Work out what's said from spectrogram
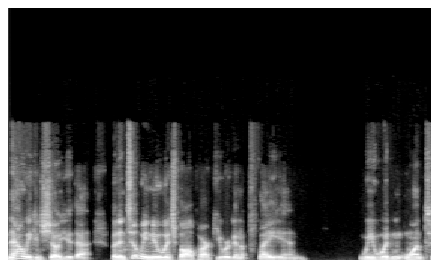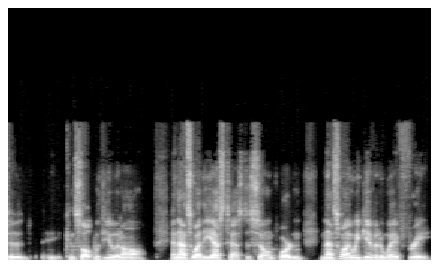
Now we can show you that. But until we knew which ballpark you were going to play in, we wouldn't want to eh, consult with you at all. And that's why the yes test is so important. And that's why we give it away free,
